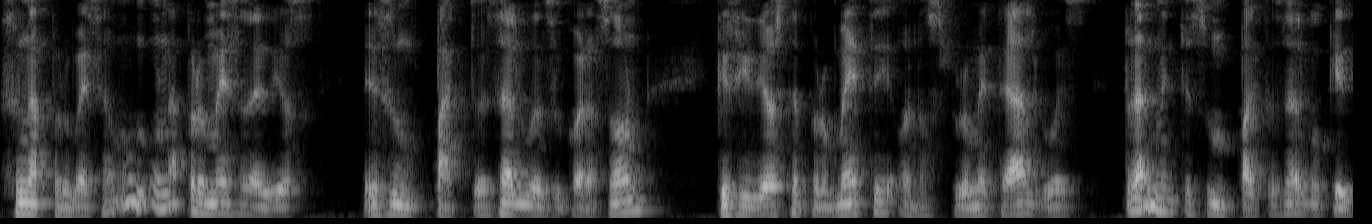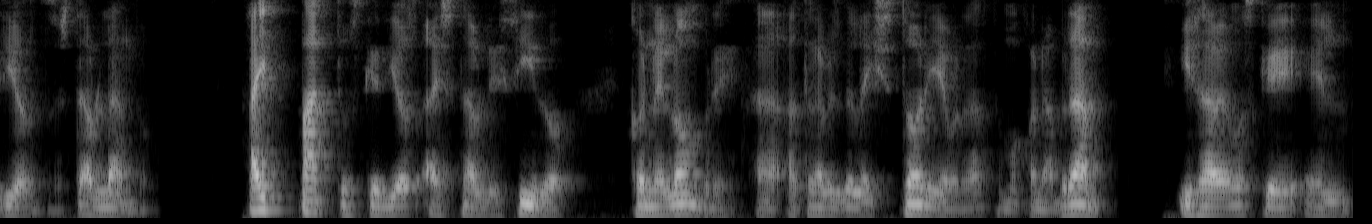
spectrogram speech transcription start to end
es una promesa, una promesa de Dios es un pacto, es algo de su corazón que si Dios te promete o nos promete algo, es realmente es un pacto, es algo que Dios nos está hablando. Hay pactos que Dios ha establecido con el hombre a, través de la historia, ¿verdad? Como con Abraham. Y sabemos que el,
